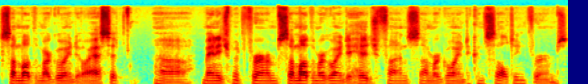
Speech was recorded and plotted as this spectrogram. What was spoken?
Some of them are going to asset uh, management firms. Some of them are going to hedge funds. Some are going to consulting firms.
